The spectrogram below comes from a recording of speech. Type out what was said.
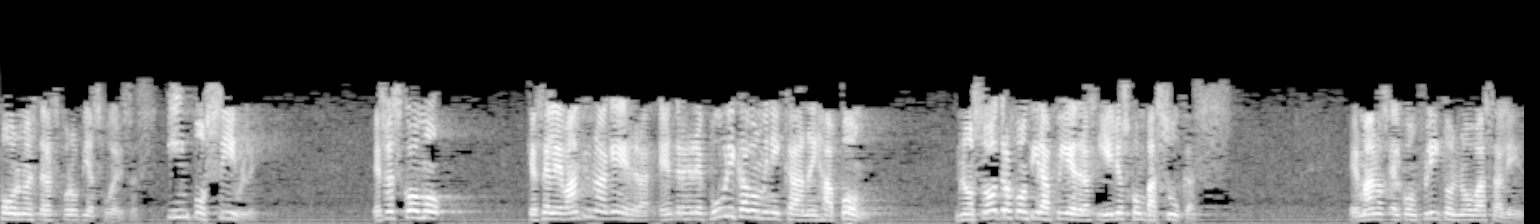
por nuestras propias fuerzas. Imposible. Eso es como que se levante una guerra entre República Dominicana y Japón. Nosotros con tirapiedras y ellos con bazucas. Hermanos, el conflicto no va a salir.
